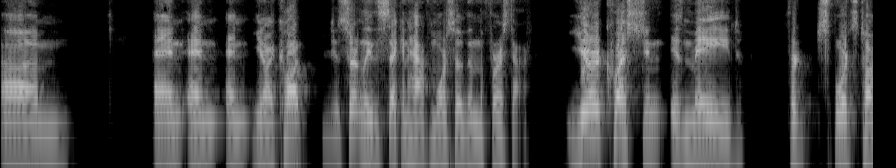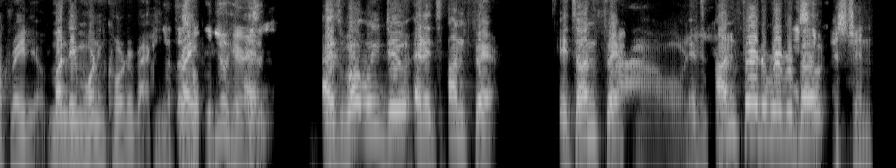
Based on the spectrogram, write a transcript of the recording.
um, and and and you know I caught certainly the second half more so than the first half. Your question is made for sports talk radio, Monday morning quarterback, That's right? what we do here, And isn't it? As what we do, and it's unfair. It's unfair. Wow, It's unfair to Riverboat. question.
